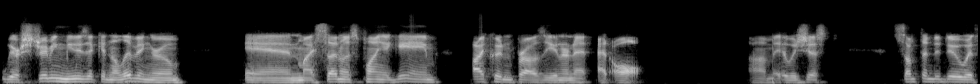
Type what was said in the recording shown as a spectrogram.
we were streaming music in the living room and my son was playing a game, I couldn't browse the internet at all. Um, it was just something to do with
